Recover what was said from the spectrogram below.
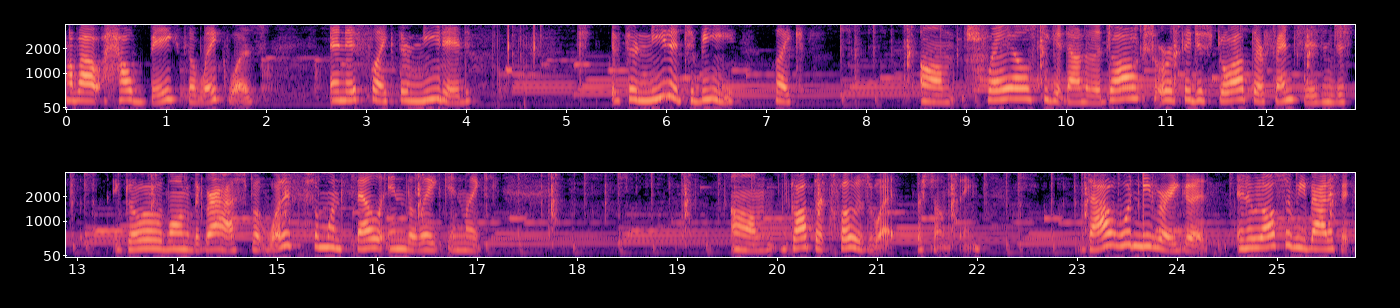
about how big the lake was and if like there needed if there needed to be like um trails to get down to the docks or if they just go out their fences and just go along the grass but what if someone fell in the lake and like um, got their clothes wet or something. That wouldn't be very good. And it would also be bad if it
